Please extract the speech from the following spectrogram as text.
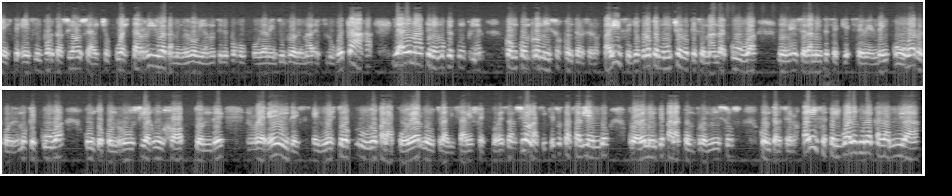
este, esa importación se ha hecho cuesta arriba, también el gobierno tiene pues, obviamente un problema de flujo de caja y además tenemos que cumplir con compromisos con terceros países. Yo creo que mucho de lo que se manda a Cuba no necesariamente se, se vende en Cuba, recordemos que Cuba junto con Rusia es un hub donde revendes en nuestro crudo para poder neutralizar efectos de sanción, así que eso está saliendo probablemente para compromisos con terceros países, pero igual es una calamidad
